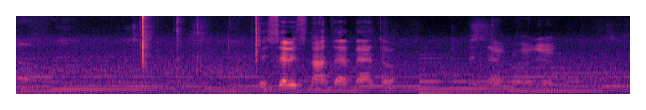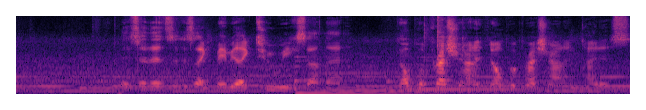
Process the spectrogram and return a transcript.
Oh. They said it's not that bad though. It's that bad, yeah. They said it's, it's like maybe like two weeks on that. Don't put pressure on it. Don't put pressure on it, Tydus.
